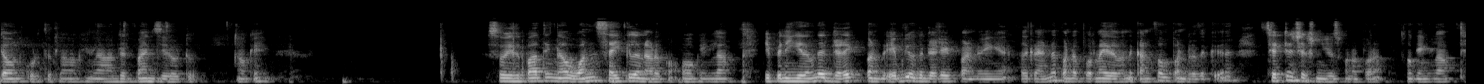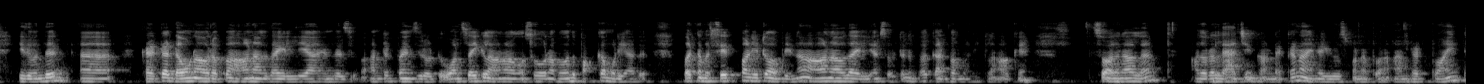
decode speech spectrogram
டவுன் கொடுத்துக்கலாம் ஓகேங்களா hundred point zero two okay so இது பார்த்தீங்கன்னா ஒன் சைக்கிளில் நடக்கும். ஓகேங்களா? இப்போ நீங்கள் இதை வந்து டிடெக்ட் பண்ணுற எப்படி வந்து டிடெக்ட் பண்ணுவீங்க? அதுக்கு நான் என்ன பண்ண போகிறேன்னா இதை வந்து கன்ஃபார்ம் பண்ணுறதுக்கு செட் இன்ஸ்ட்ரக்ஷன் யூஸ் பண்ண போகிறேன் ஓகேங்களா? இது வந்து கரெக்டாக டவுன் ஆகிறப்ப ஆன் ஆகுதா இல்லையா? இந்த hundred point zero two one cycle on ஆகும். ஸோ நம்ம வந்து பார்க்க முடியாது. பட் நம்ம செட் பண்ணிட்டோம் அப்படின்னா ஆன் ஆகுதா இல்லையான்னு சொல்லிட்டு நம்ம கன்ஃபார்ம் பண்ணிக்கலாம். ஓகே? ஸோ அதனால அதோட லேச்சிங் கான்டாக்டை நான் இங்கே யூஸ் பண்ண போகிறேன் hundred point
